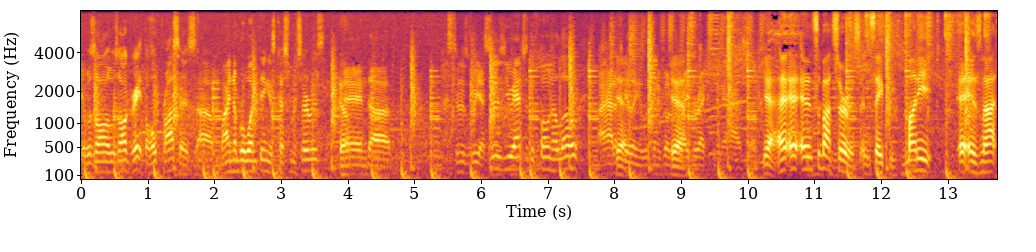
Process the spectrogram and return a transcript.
it was all it was all great. The whole process. Uh, my number one thing is customer service, Yeah. and uh, as soon as we, as soon as you answered the phone, hello, I had a Yeah. feeling it was going to go to Yeah. the right direction, and it has. So. Yeah, and, and it's about service and safety. Money is not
